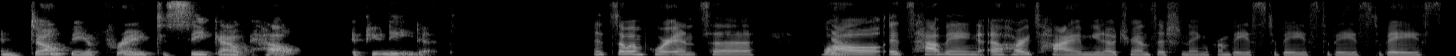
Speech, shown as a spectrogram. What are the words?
And don't be afraid to seek out help if you need it. It's so important to while it's having a hard time, you know, transitioning from base to base to base to base,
